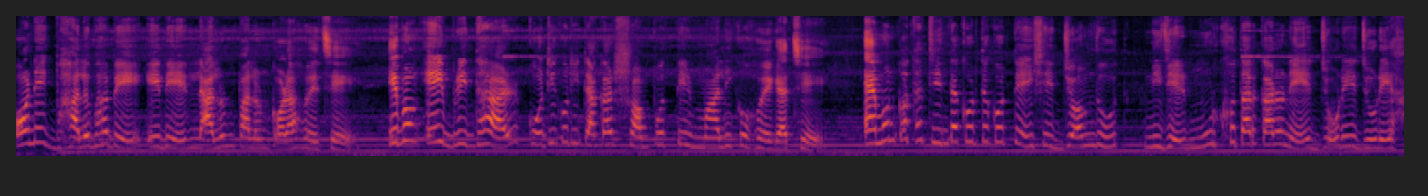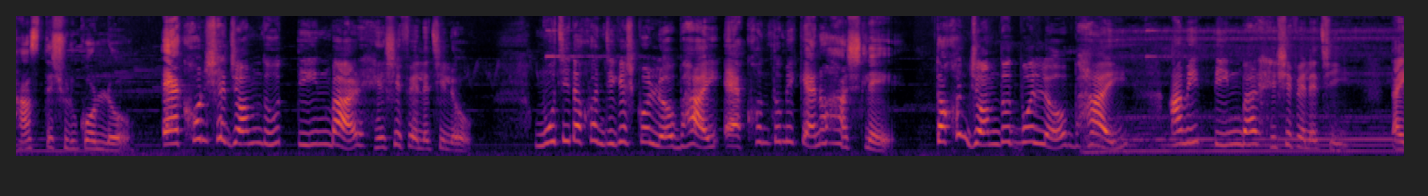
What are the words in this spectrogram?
অনেক ভালোভাবে এদের লালন পালন করা হয়েছে এবং এই বৃদ্ধার কোটি কোটি টাকার সম্পত্তির মালিকও হয়ে গেছে। এমন কথা চিন্তা করতে করতেই সেই জমদূত নিজের মূর্খতার কারণে জোরে জোরে হাসতে শুরু করল। এখন সে জমদূত তিনবার হেসে ফেলেছিল। মুচি তখন জিজ্ঞেস করল, ভাই, এখন তুমি কেন হাসলে? তখন জমদূত বলল, ভাই, আমি তিনবার হেসে ফেলেছি, তাই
